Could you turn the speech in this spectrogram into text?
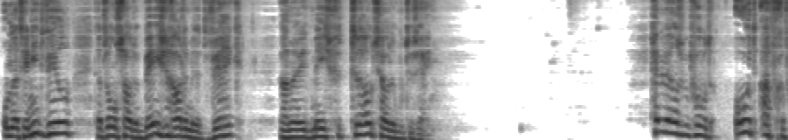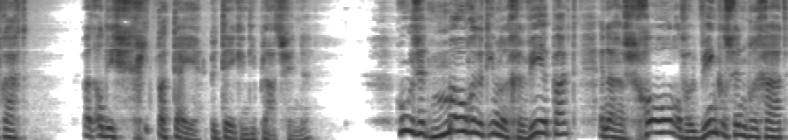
omdat hij niet wil dat we ons zouden bezighouden met het werk waarmee we het meest vertrouwd zouden moeten zijn. Hebben wij ons bijvoorbeeld ooit afgevraagd wat al die schietpartijen betekenen die plaatsvinden? Hoe is het mogelijk dat iemand een geweer pakt en naar een school of een winkelcentrum gaat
